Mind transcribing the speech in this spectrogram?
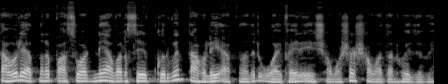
তাহলে আপনারা পাসওয়ার্ড নিয়ে আবার সেভ করবেন, তাহলেই আপনাদের ওয়াইফাইয়ের এই সমস্যার সমাধান হয়ে যাবে।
